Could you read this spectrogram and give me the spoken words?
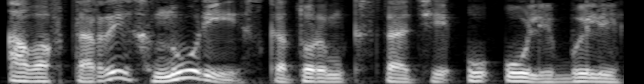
А во-вторых, Нурий, с которым, кстати, у Ули были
